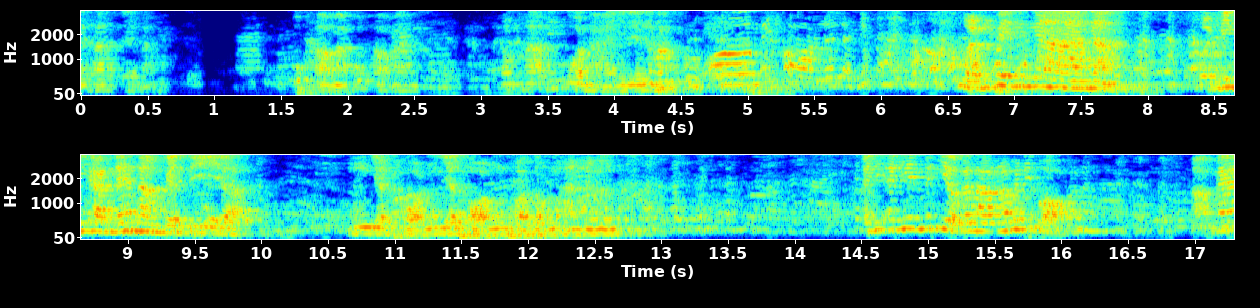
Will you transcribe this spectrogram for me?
นะครับเดินมาคุกเข่ามาคุกเข่ามารองเท้าที่กลัวหายอยู่เลยเนาะเออไม่ถอดเลยเหรอเนี่ยเหมือนเป็นงานอะ เหมือนมีการแนะนำกันดีอะมึงอย่าถอนมึงอย่าถอนมึงถอนสองพันเลยมึง อันนี้อันนี้ไม่เกี่ยวกับเรานะไม่ได้บอกเขานะเอาแม่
